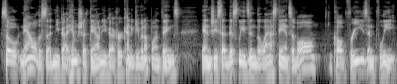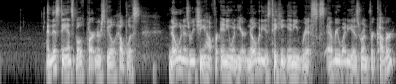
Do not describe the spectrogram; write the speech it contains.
So now all of a sudden you've got him shut down, you've got her kind of giving up on things. And she said this leads in the last dance of all, called freeze and flee. In this dance, both partners feel helpless. No one is reaching out for anyone here. Nobody is taking any risks. Everybody has run for cover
